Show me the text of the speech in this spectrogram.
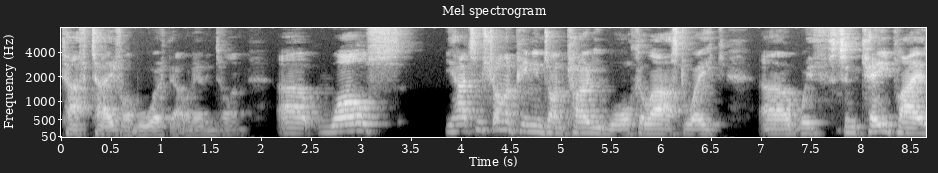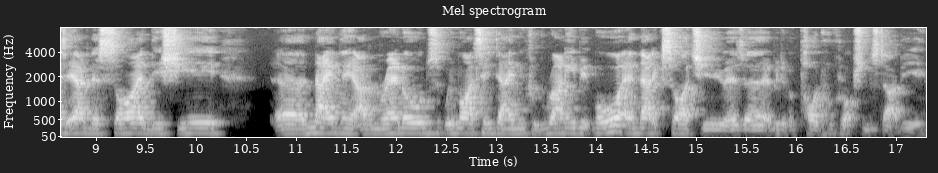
Taaffe, I will work that one out in time. Uh, whilst you had some strong opinions on Cody Walker last week, uh, with some key players out of the side this year, uh, namely Adam Reynolds, we might see Damien Cook running a bit more, and that excites you as a, a bit of a pod hooker option to start the year.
